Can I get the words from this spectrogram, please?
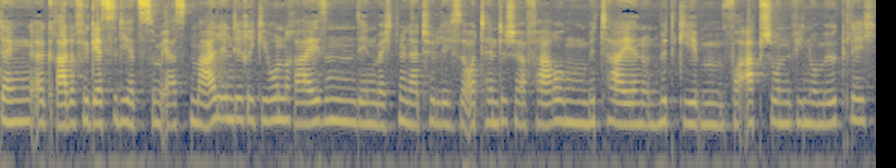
Denn äh, gerade für Gäste, die jetzt zum ersten Mal in die Region reisen, denen möchten wir natürlich so authentische Erfahrungen mitteilen und mitgeben, vorab schon wie nur möglich.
